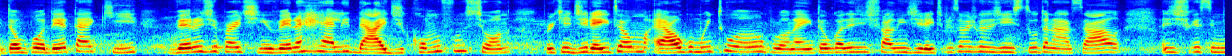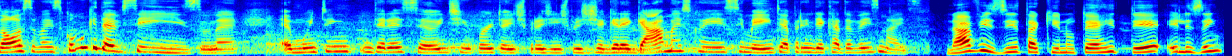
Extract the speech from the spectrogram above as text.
Então poder estar tá aqui, vendo de pertinho, vendo a realidade, como funciona, porque direito é, um, é, algo muito amplo, né? Então quando a gente fala em direito, principalmente quando a gente estuda na sala, a gente fica assim, nossa, mas como que deve ser isso, né? É muito interessante e importante para a gente, para a gente agregar mais conhecimento e aprender cada vez mais. Na visita aqui no TRT, eles entenderam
